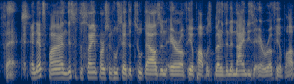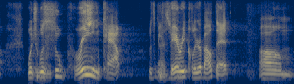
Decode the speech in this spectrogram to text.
Facts. And that's fine. This is the same person who said the 2000 era of hip hop was better than the 90s era of hip hop, which mm-hmm. was supreme cap. Let's be that's very true. clear about that. Um,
